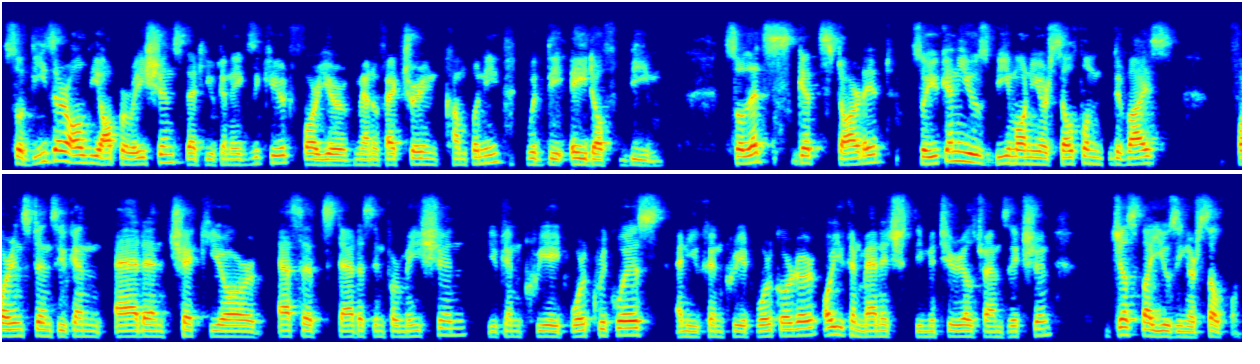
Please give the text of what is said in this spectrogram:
So these are all the operations that you can execute for your manufacturing company with the aid of Beam. So let's get started. So you can use Beam on your cell phone device. For instance, you can add and check your asset status information. You can create work requests and you can create work order, or you can manage the material transaction just by using your cell phone.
